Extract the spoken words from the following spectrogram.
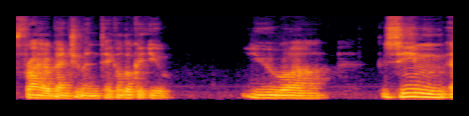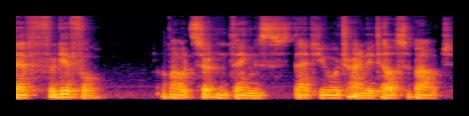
Friar Benjamin take a look at you. You uh, seem uh, forgetful about certain things that you were trying to tell us about,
